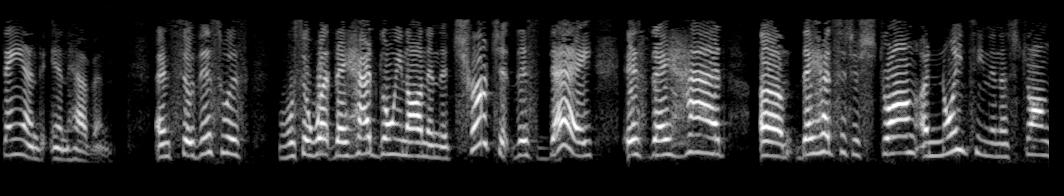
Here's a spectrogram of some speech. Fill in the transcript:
stand in heaven, and so this was so what they had going on in the church at this day is they had um, they had such a strong anointing and a strong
